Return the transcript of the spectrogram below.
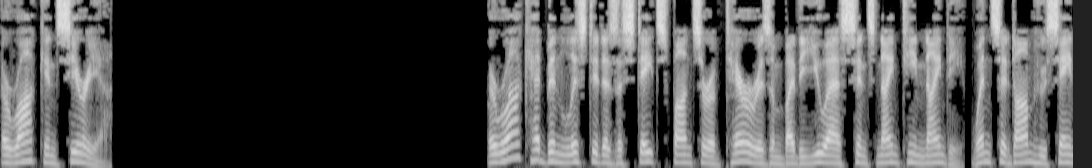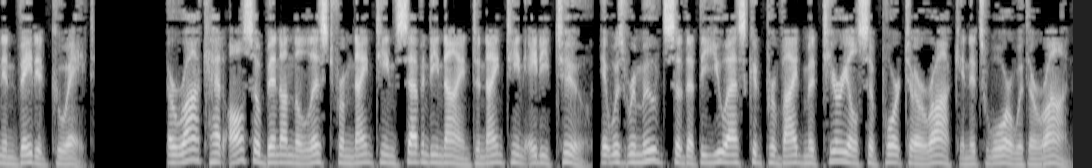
Iraq and Syria Iraq had been listed as a state sponsor of terrorism by the U.S. since 1990, when Saddam Hussein invaded Kuwait. Iraq had also been on the list from 1979 to 1982, it was removed so that the U.S. could provide material support to Iraq in its war with Iran.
